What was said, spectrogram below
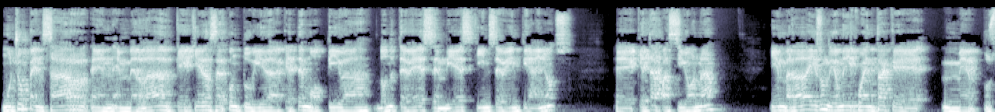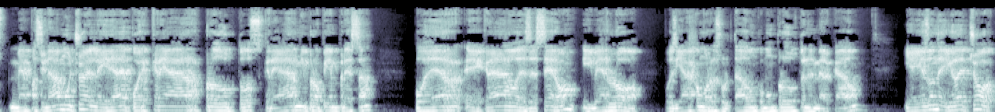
mucho pensar en, en verdad qué quieres hacer con tu vida, qué te motiva, dónde te ves en 10, 15, 20 años, eh, qué te apasiona. Y en verdad ahí es donde yo me di cuenta que me, pues, me apasionaba mucho la idea de poder crear productos, crear mi propia empresa, poder eh, crear algo desde cero y verlo pues ya como resultado, como un producto en el mercado. Y ahí es donde yo, de hecho,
